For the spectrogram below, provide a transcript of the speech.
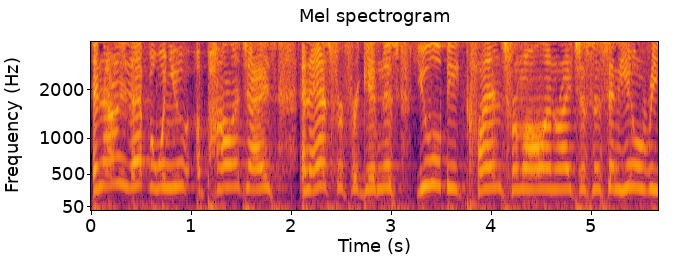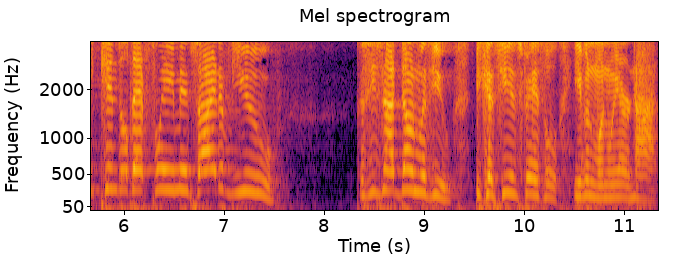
And not only that, but when you apologize and ask for forgiveness, you will be cleansed from all unrighteousness and He will rekindle that flame inside of you. Because He's not done with you, because He is faithful even when we are not.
